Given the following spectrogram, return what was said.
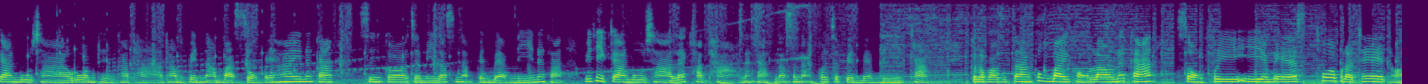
การบูชารวมถึงคาถาทำเป็นนามบัตรส่งไปให้นะคะ ซึ่งก็็จะมีลักษณะเป็นแบบนี้นะคะ วิธีการบูชาและคาถานะคะ ลักษณะก็จะเป็นแบบนี้ค่ะ กระเป๋าสตางค์ทุกใบของเรานะคะ ส่งฟรี EMS ทั่วประเทศ อ๋อ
